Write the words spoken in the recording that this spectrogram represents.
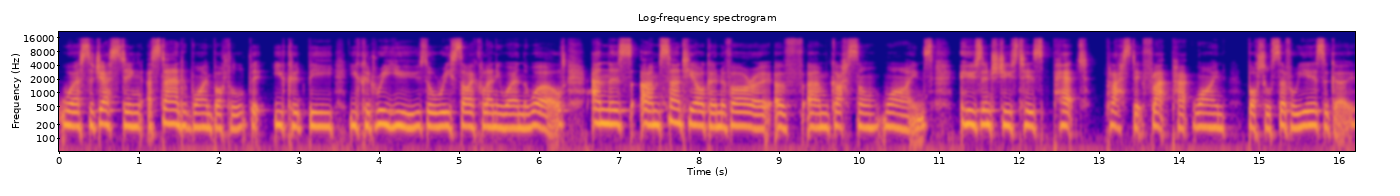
were suggesting a standard wine bottle that you could be you could reuse or recycle anywhere in the world. And there's um, Santiago Navarro of um, Garçon Wines, who's introduced his PET plastic flat pack wine bottle several years ago.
